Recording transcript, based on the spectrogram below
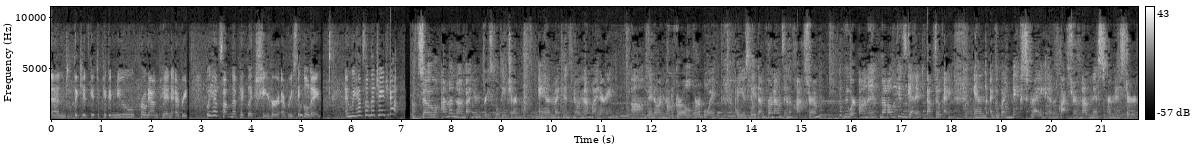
and the kids get to pick a new pronoun pin every. We have some that pick like she, her every single day, and we have some that change it up. So I'm a non-binary preschool teacher, and my kids know I'm non-binary. Um, they know I'm not a girl or a boy. I use they/them pronouns in the classroom. We work on it. Not all the kids get it. That's okay. And I go by Mix Gray in the classroom, not Miss or Mister.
